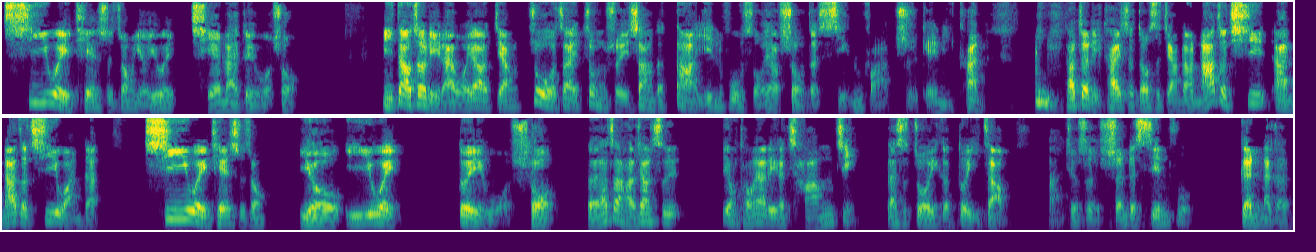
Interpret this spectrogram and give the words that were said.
七位天使中有一位前来对我说：“你到这里来，我要将坐在众水上的大淫妇所要受的刑罚指给你看。”他这里开始都是讲到拿着七啊拿着七碗的七位天使中有一位对我说：“对他这好像是。”用同样的一个场景，但是做一个对照啊，就是神的心腹跟那个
